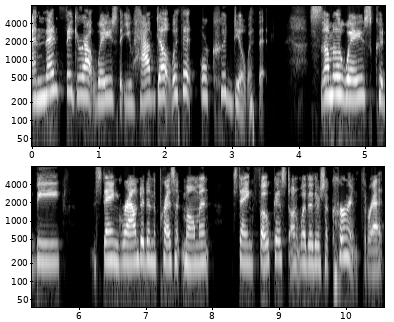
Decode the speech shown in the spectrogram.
and then figure out ways that you have dealt with it or could deal with it. Some of the ways could be staying grounded in the present moment staying focused on whether there's a current threat.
